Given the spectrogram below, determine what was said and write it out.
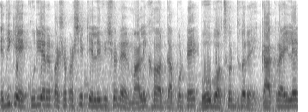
এদিকে কুরিয়ারের পাশাপাশি টেলিভিশনের মালিক হওয়ার দাপটে বহু বছর ধরে কাকরাইলের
